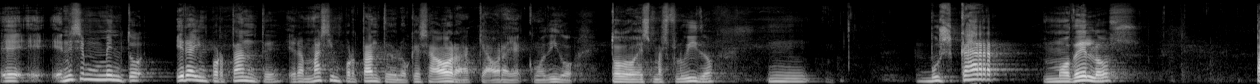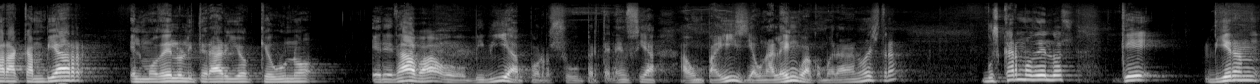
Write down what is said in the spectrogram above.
Eh, en ese momento era importante, era más importante de lo que es ahora, que ahora, como digo, todo es más fluido, mm, buscar modelos para cambiar el modelo literario que uno heredaba o vivía por su pertenencia a un país y a una lengua como era la nuestra, buscar modelos que dieran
